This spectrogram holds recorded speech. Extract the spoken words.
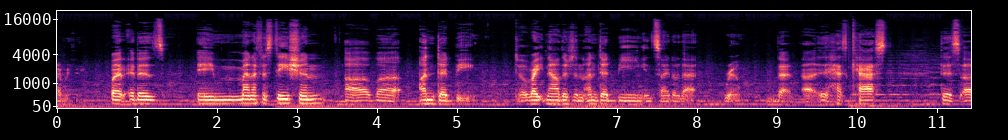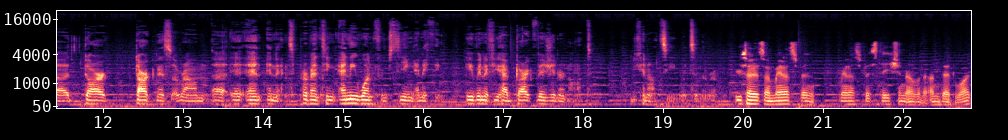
everything. But it is a manifestation of uh, undead being. So right now, there's an undead being inside of that room that uh, it has cast this uh, dark darkness around uh, in, in it, preventing anyone from seeing anything, even if you have dark vision or not. You cannot see what's in the room. You said it's a manifest manifestation of an undead what?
